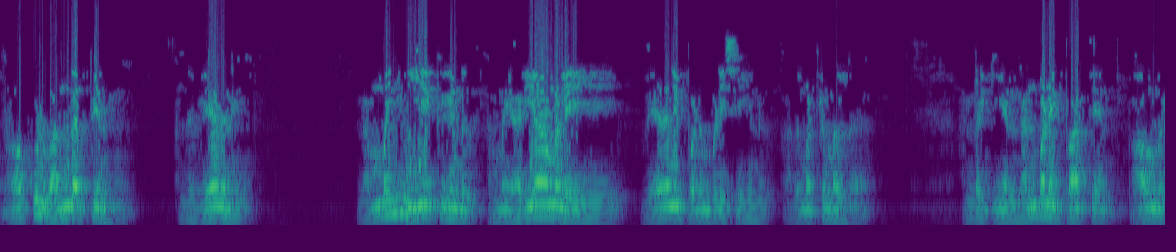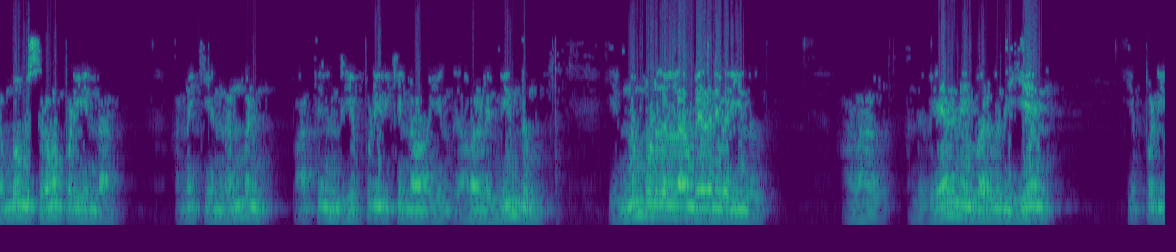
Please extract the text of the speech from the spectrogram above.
நமக்குள் வந்த பின் அந்த வேதனை நம்மையும் இயக்குகின்றது. நம்மை அறியாமலேயே வேதனைப்படும்படி செய்கின்றது. அது மட்டுமல்ல அன்றைக்கு என் நண்பனை பார்த்தேன். பாவம் ரொம்பவும் சிரமப்படுகின்றான். அன்னைக்கு என் நண்பன் பார்த்தேன் என்று எப்படி இருக்கின்றானோ என்று அவர்களை மீண்டும் எண்ணும் பொழுதெல்லாம் வேதனை வருகின்றது. ஆனால் அந்த வேதனை வருவது ஏன்? எப்படி?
